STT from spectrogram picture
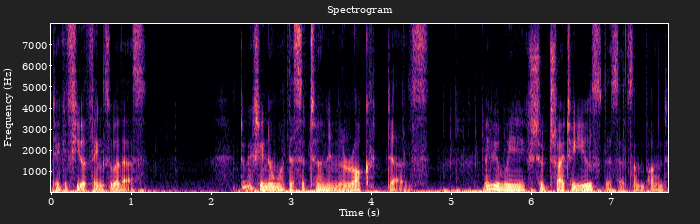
take a few things with us don't actually know what the Saturnium rock does. Maybe we should try to use this at some point.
